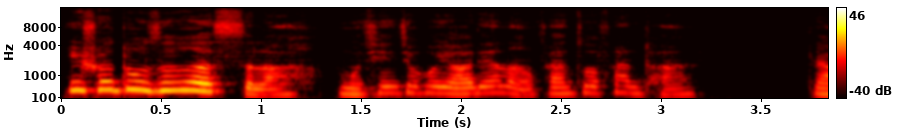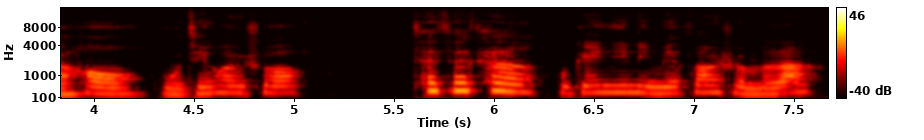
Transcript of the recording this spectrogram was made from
一说肚子饿死了，母亲就会舀点冷饭做饭团，然后母亲会说：“猜猜看，我给你里面放什么啦？”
